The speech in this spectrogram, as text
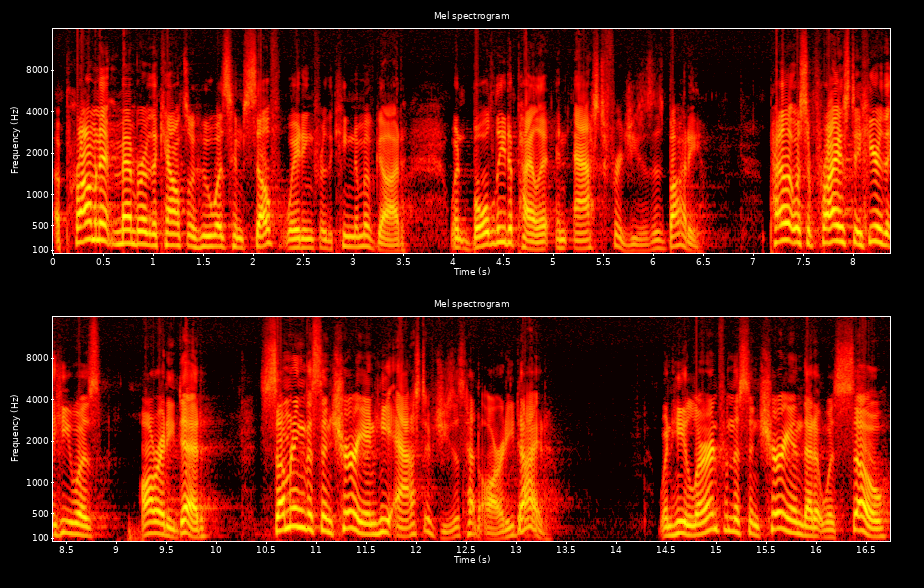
a prominent member of the council who was himself waiting for the kingdom of God, went boldly to Pilate and asked for Jesus' body. Pilate was surprised to hear that he was already dead. Summoning the centurion, he asked if Jesus had already died. When he learned from the centurion that it was so,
